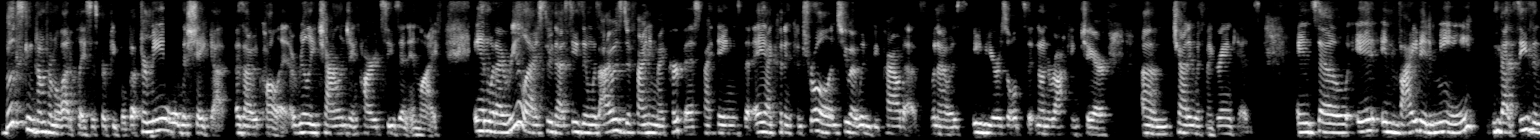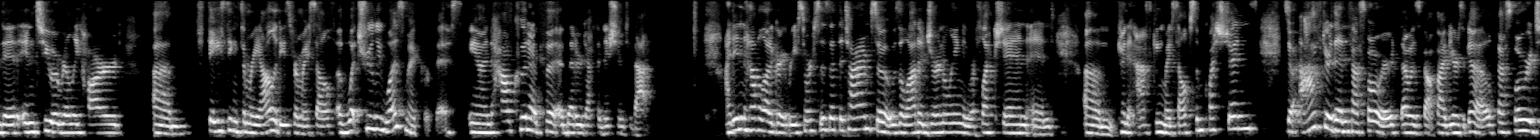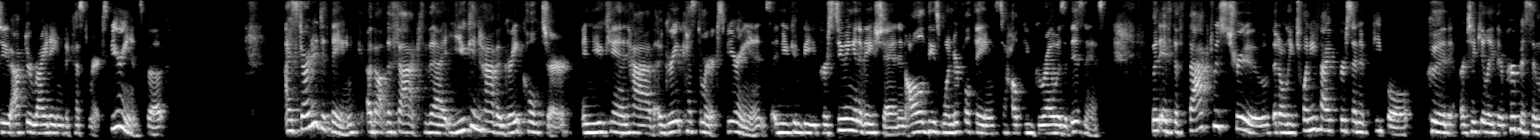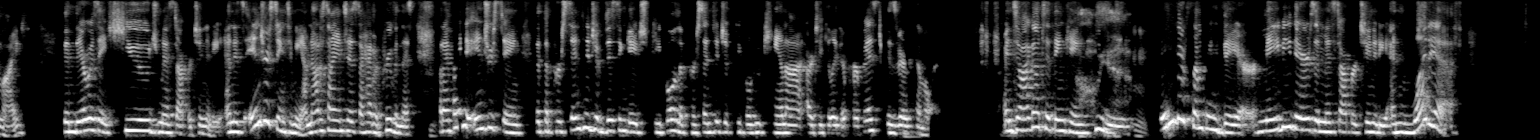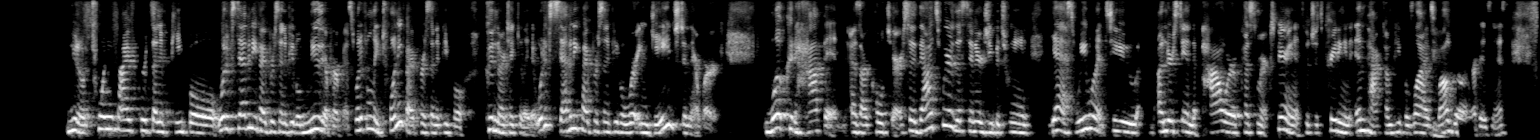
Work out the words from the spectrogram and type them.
books can come from a lot of places for people, but for me, it was a shakeup, as I would call it, a really challenging, hard season in life. And what I realized through that season was I was defining my purpose by things that A, I couldn't control, and two, I wouldn't be proud of when I was 80 years old, sitting on a rocking chair um, chatting with my grandkids. And so it invited me, that season did, into a really hard um, facing some realities for myself of what truly was my purpose and how could I put a better definition to that. I didn't have a lot of great resources at the time. So it was a lot of journaling and reflection and um, kind of asking myself some questions. So after then, fast forward, that was about five years ago, fast forward to after writing the customer experience book. I started to think about the fact that you can have a great culture and you can have a great customer experience and you can be pursuing innovation and all of these wonderful things to help you grow as a business. But if the fact was true that only 25% of people could articulate their purpose in life, then there was a huge missed opportunity. And it's interesting to me. I'm not a scientist, I haven't proven this, hmm. but I find it interesting that the percentage of disengaged people and the percentage of people who cannot articulate their purpose is very similar. And so I got to thinking, oh, yeah. hmm, maybe there's something there. Maybe there's a missed opportunity. And what if you know 25% of people what if 75% of people knew their purpose what if only 25% of people couldn't articulate it what if 75% of people were engaged in their work what could happen as our culture so that's where the synergy between yes we want to understand the power of customer experience which is creating an impact on people's lives mm-hmm. while growing our business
